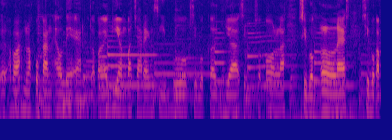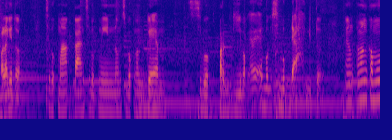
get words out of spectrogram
eh, apa melakukan LDR gitu. Apalagi yang pacar yang sibuk sibuk kerja sibuk sekolah sibuk les sibuk apa lagi tuh? Sibuk makan sibuk minum sibuk ngegame sibuk pergi pokoknya eh, sibuk dah gitu. Yang emang kamu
